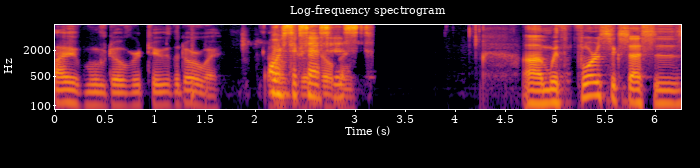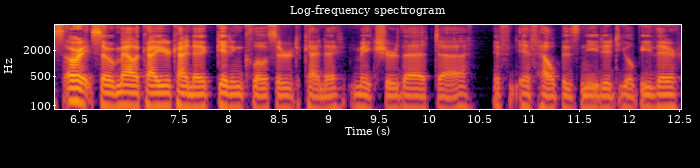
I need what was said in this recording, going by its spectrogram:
I have moved over to the doorway. Four of the building. successes. Um, with four successes, all right. So Malachi, you're kind of getting closer to kind of make sure that uh, if if help is needed, you'll be there.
